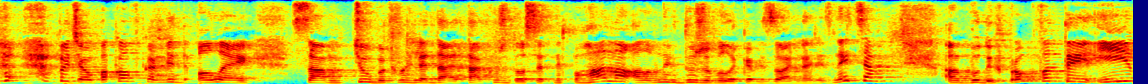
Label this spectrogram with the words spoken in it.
Хоча упаковка від Олей, сам тюбик виглядає також досить непогано, але в них дуже велика візуальна різниця. Е, Буду їх пробувати і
